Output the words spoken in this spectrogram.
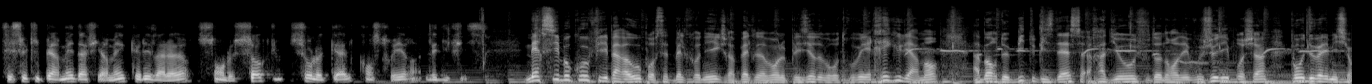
C'est ce qui permet d'affirmer que les valeurs sont le socle sur lequel construire l'édifice. Merci beaucoup Philippe Araou pour cette belle chronique. Je rappelle que nous avons le plaisir de vous retrouver régulièrement à bord de B2Business Radio. Je vous donne rendez-vous jeudi prochain pour une nouvelle émission.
